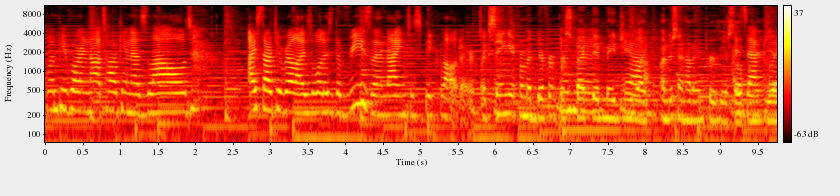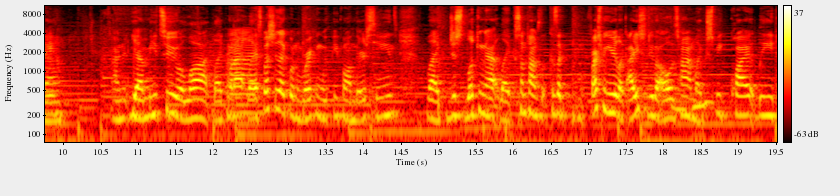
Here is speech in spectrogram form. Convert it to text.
when people are not talking as loud, I start to realize what is the reason that I need to speak louder. Like seeing it from a different perspective made you Mm-hmm. yeah. like understand how to improve yourself. Exactly. Yeah. I, yeah, me too. A lot. Like when I, like, especially like when working with people on their scenes, like just looking at like sometimes because like freshman year, like I used to do that all the time. Like speak quietly,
